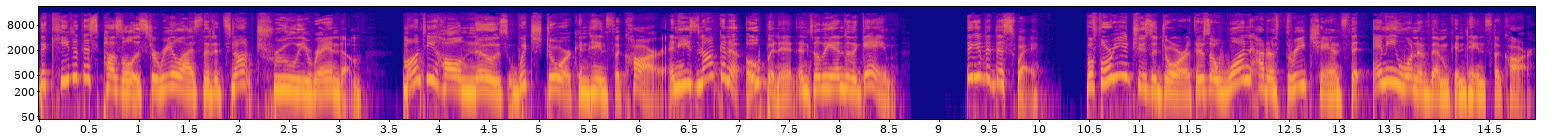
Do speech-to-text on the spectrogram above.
The key to this puzzle is to realize that it's not truly random. Monty Hall knows which door contains the car, and he's not going to open it until the end of the game. Think of it this way before you choose a door, there's a one out of three chance that any one of them contains the car.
